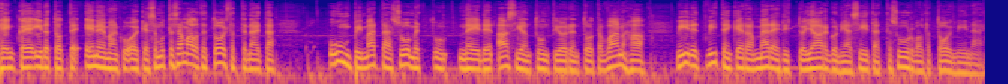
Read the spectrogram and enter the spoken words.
Henkka ja Iida, te olette enemmän kuin oikeassa, mutta samalla te toistatte näitä umpimätä suomettuneiden asiantuntijoiden tuota vanhaa viidet, viiten kerran märehdittyä jargonia siitä, että suurvalta toimii näin.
